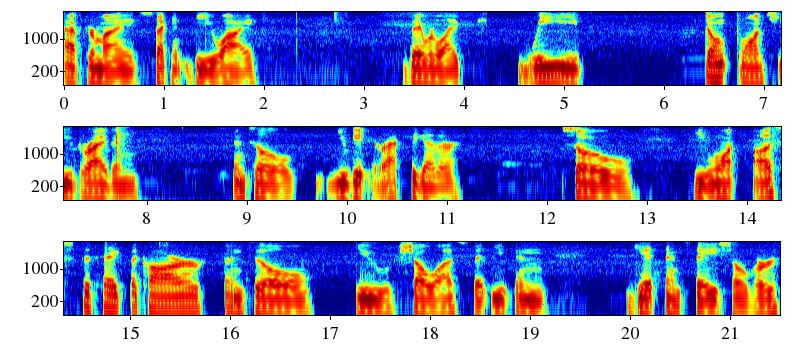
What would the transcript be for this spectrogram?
after my second DUI. They were like, We don't want you driving until you get your act together. So you want us to take the car until you show us that you can get and stay sober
